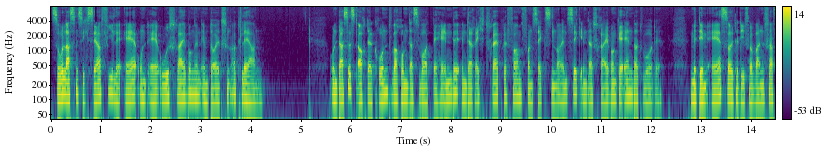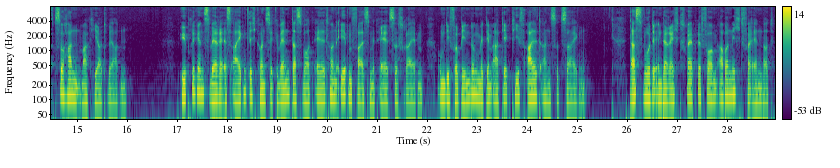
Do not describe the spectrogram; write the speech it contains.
So lassen sich sehr viele Ä und Ä-U-Schreibungen im Deutschen erklären. Und das ist auch der Grund, warum das Wort Behände in der Rechtschreibreform von 96 in der Schreibung geändert wurde. Mit dem Ä sollte die Verwandtschaft zur Hand markiert werden Übrigens wäre es eigentlich konsequent das Wort Eltern ebenfalls mit ä zu schreiben, um die Verbindung mit dem Adjektiv alt anzuzeigen. Das wurde in der Rechtschreibreform aber nicht verändert,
